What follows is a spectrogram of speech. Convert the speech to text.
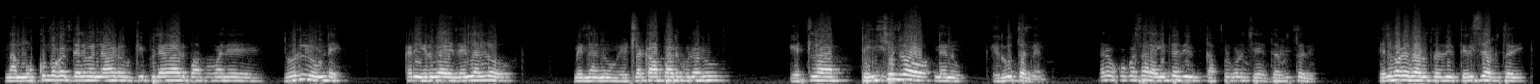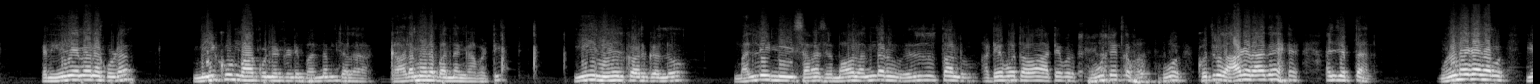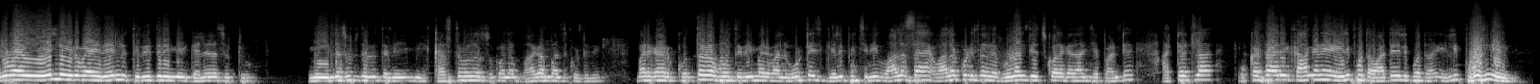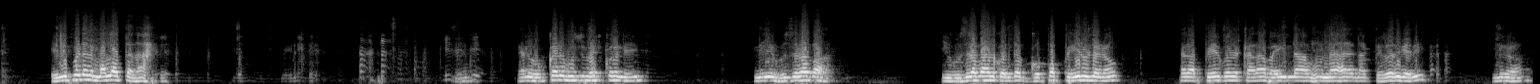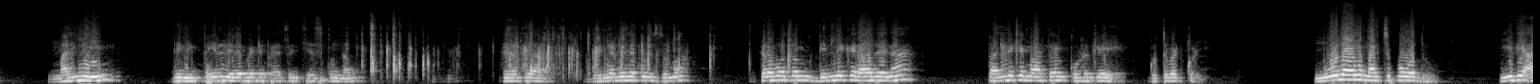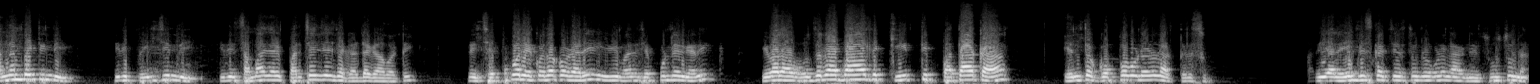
నా ముక్కు ముఖం తెలియనాడు ఈ పిల్లగాడు పాపం అనే ధోరణిలో ఉండే. కానీ ఇరవై ఐదేళ్ళలో మీరు నన్ను ఎట్లా కాపాడుకున్నారు? ఎట్లా పెన్షన్లో నేను ఎరుగుతాను నేను. సరే ఒక్కొక్కసారి అవుతుంది తప్పులు కూడా చే జరుగుతుంది. తెలియక జరుగుతుంది తెలిసి జరుగుతుంది. కానీ ఏదేమైనా కూడా మీకు మాకు ఉన్నటువంటి బంధం చాలా గాఢమైన బంధం కాబట్టి ఈ నియోజకవర్గంలో మళ్ళీ మీ సమస్యలు మా వాళ్ళందరూ ఎదురు చూస్తాను అటే పోతావా అటే పోతా పోతే ఎట్లా? కొద్దిగా ఆగరాదే అని చెప్తాను మొన్న కదా ఇరవై ఏళ్ళు ఇరవై ఐదు ఏళ్ళు తిరుగుతున్నాయి మీ గల్లెల చుట్టూ మీ ఇళ్ళ చుట్టూ తిరుగుతుంది మీ కష్టంలో సుఖంలో భాగం పంచుకుంటుంది. మరి అక్కడ కొత్తగా పోతుంది మరి వాళ్ళు ఓటేజ్ గెలిపించి వాళ్ళ సా వాళ్ళకు కూడా ఇంత రుణం తీర్చుకోవాలి కదా అని చెప్పి అంటే అట్టెట్లా? ఒక్కసారి కాగానే వెళ్ళిపోతావు? అటే వెళ్ళిపోతావు? వెళ్ళిపోను నేను. వెళ్ళిపోయాను మళ్ళీ వస్తానా? కానీ ఒక్కడు గుర్తుపెట్టుకొని మీ హుజురాబాద్. ఈ హుజురాబాద్ కొంత గొప్ప పేరుండను కానీ ఆ పేరు కొంచెం ఖరాబ్ అయిందా ఉన్నా నాకు తెలియదు కానీ ఇందులో మళ్ళీ దీని పేరు నిలబెట్టే ప్రయత్నం చేసుకుందాం. వెంకటేశ్వర సుమ ఇక్కడ పోతాం? ఢిల్లీకి రాదైనా తల్లికి మాత్రం కొడుకే గుర్తుపెట్టుకోండి. మూలాలు మర్చిపోవద్దు. ఇది అన్నం పెట్టింది ఇది పెంచింది ఇది సమాజానికి పరిచయం చేసిన గడ్డ కాబట్టి నేను చెప్పుకొని ఎక్కువ తక్కువ కానీ ఇది మరి చెప్పుండేది కానీ ఇవాళ హుజరాబాద్ కీర్తి పతాక ఎంత గొప్పగా ఉన్నారో నాకు తెలుసు. అది ఇవాళ ఏం డిస్కస్ చేస్తుందో కూడా నాకు నేను చూస్తున్నా.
